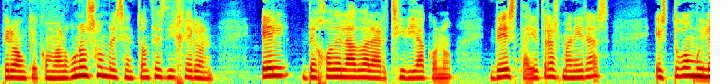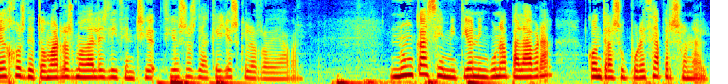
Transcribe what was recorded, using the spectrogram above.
Pero aunque, como algunos hombres entonces dijeron, él dejó de lado al archidiácono, de esta y otras maneras, estuvo muy lejos de tomar los modales licenciosos de aquellos que lo rodeaban. Nunca se emitió ninguna palabra contra su pureza personal,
